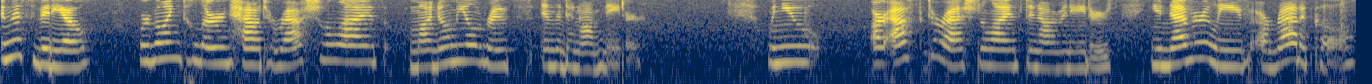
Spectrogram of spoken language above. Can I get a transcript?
In this video, we're going to learn how to rationalize monomial roots in the denominator. When you are asked to rationalize denominators, you never leave a radical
